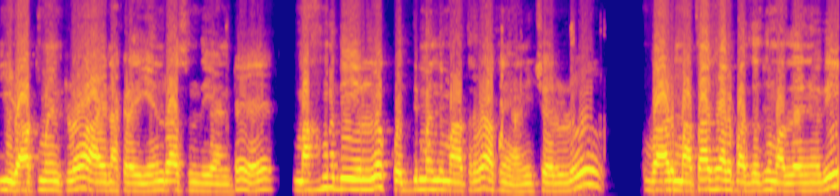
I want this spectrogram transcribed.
ఈ డాక్యుమెంట్లో ఆయన అక్కడ ఏం రాసింది అంటే మహమ్మదీయుల్లో కొద్ది మంది మాత్రమే అతని అనుచరులు వారి మతాచార పద్ధతులు మొదలైనవి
